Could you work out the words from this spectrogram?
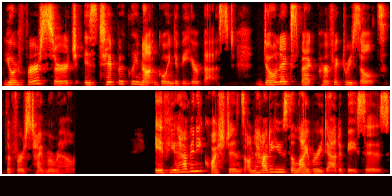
Your first search is typically not going to be your best. Don't expect perfect results the first time around. If you have any questions on how to use the library databases,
